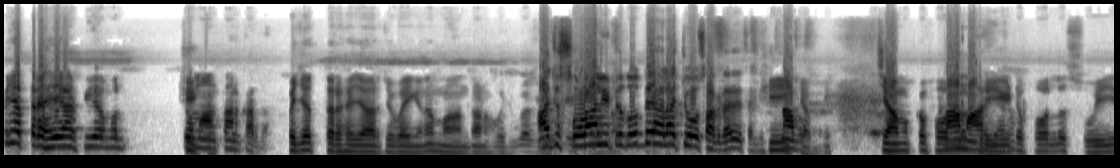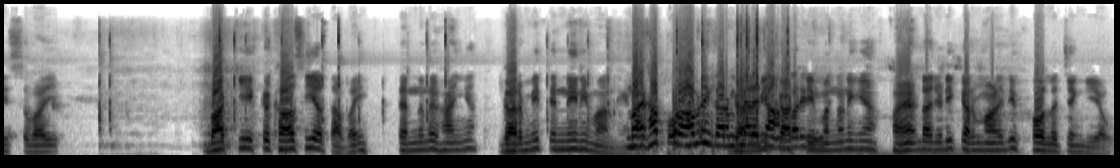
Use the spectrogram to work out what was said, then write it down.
75000 ਰੁਪਇਆ ਮੁੱਲ ਚੋਂ। ਮਾਨਤਾਨ ਕਰਦਾ। 75000 ਚ ਬਾਈ ਕਹਿੰਦਾ ਮਾਨਦਾਨ ਹੋ ਜਾਊਗਾ। ਅੱਜ 16 ਲੀਟਰ ਦੁੱਧ ਅਗਲਾ ਚੋ ਸਕਦਾ ਇਹਦੇ ਥੱਲੇ। ਠੀਕ ਆ ਬਾਈ। ਚਮਕ ਫੁੱਲ ਬਰੀਡ ਫੁੱਲ ਸੂਈ ਸਵਾਈ। ਬਾਕੀ ਇੱਕ ਖਾਸੀਅਤ ਆ ਬਾਈ ਤਿੰਨ ਦਿਖਾਈਆਂ। ਗਰਮੀ ਤਿੰਨ ਹੀ ਨਹੀਂ ਮੰਨਦੀਆਂ। ਮੈਂ ਕਿਹਾ ਭੋਰਾ ਵੀ ਨਹੀਂ ਗਰਮੀ ਵਾਲੇ ਜਾਨਵਰ ਹੀ ਮੰਨਣਗੀਆਂ। ਫੈਂਡ ਆ ਜਿਹੜੀ ਕਰਮ ਵਾਲੀ ਦੀ ਫੁੱਲ ਚੰਗੀ ਆਊ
